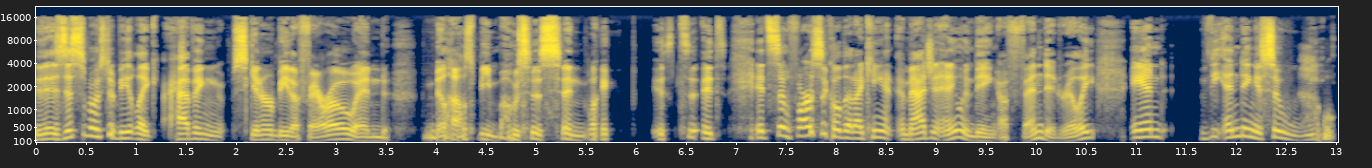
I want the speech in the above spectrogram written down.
is this supposed to be like having Skinner be the Pharaoh and Milhouse be Moses and like it's it's it's so farcical that I can't imagine anyone being offended really. And the ending is so we- oh.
